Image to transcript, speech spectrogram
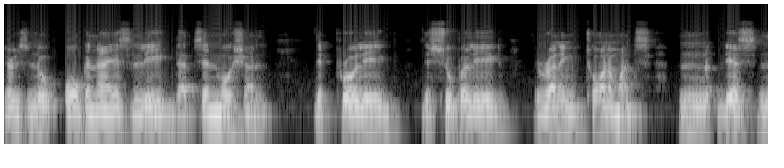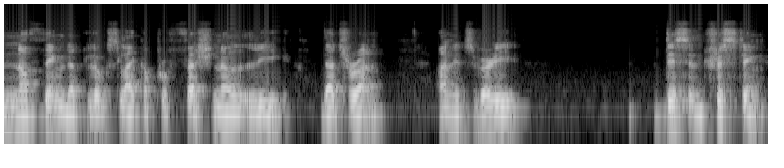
there is no organized league that's in motion. The Pro League, the Super League, running tournaments. there's nothing that looks like a professional league that's run. And it's very disinteresting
